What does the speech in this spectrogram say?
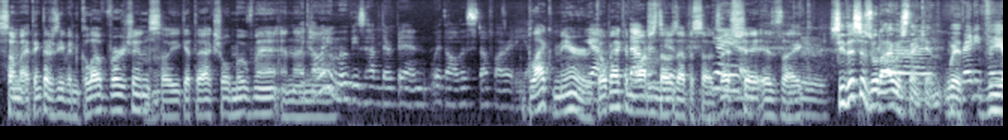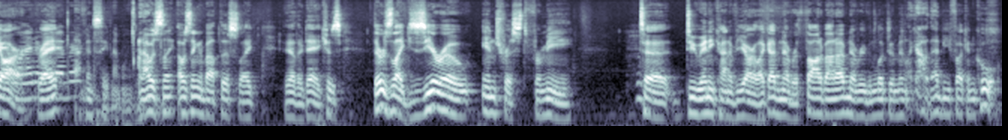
Some I think there's even glove versions, Mm-hmm. so you get the actual movement, and then Like, how many uh, movies have there been with all this stuff already? Black Mirror. Yeah, Go back and watch those too. episodes. Yeah, that yeah. shit is like Mm. See, this is what I was Uh, thinking with Ready VR, right? whatever. I haven't seen that movie. And I was think, I was thinking about this like the other day because there's like zero interest for me to do any kind of VR. Like I've never thought about it. I've never even looked at them and been like, oh, that'd be fucking cool.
